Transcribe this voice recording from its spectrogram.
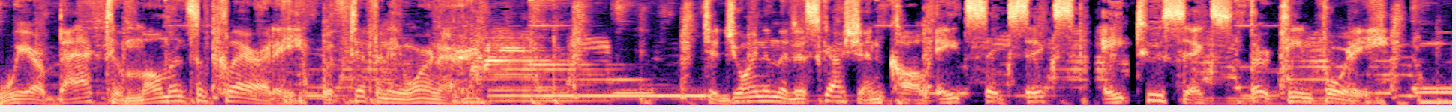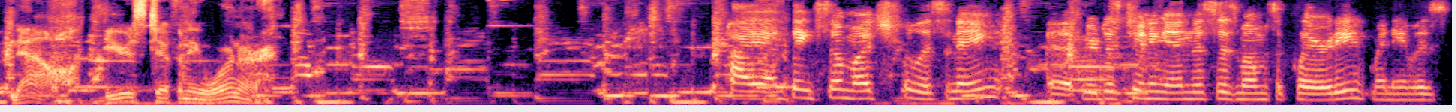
We are back to Moments of Clarity with Tiffany Werner. To join in the discussion, call 866 826 1340. Now, here's Tiffany Werner. Hi, and thanks so much for listening. Uh, if you're just tuning in, this is Moments of Clarity. My name is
